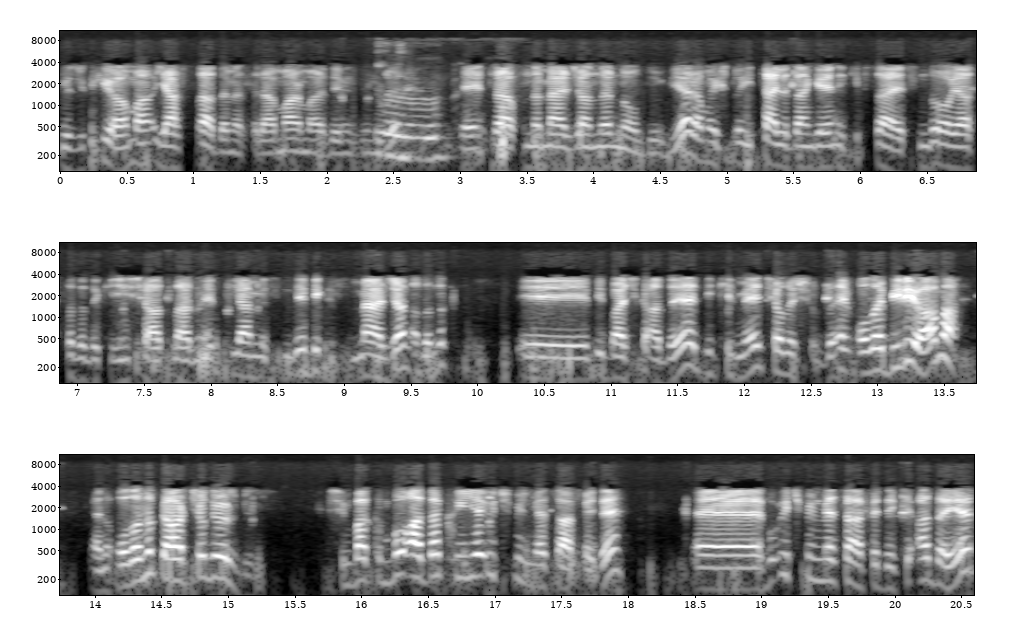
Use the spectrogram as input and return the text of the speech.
gözüküyor ama Yassıada mesela Marmara Denizi'nde etrafında mercanların olduğu bir yer ama işte İtalya'dan gelen ekip sayesinde o Yassıada'daki inşaatlardan etkilenmesin diye bir kısım mercan alınıp e, bir başka adaya dikilmeye çalışıldı. Evet, olabiliyor ama yani olanı parçalıyoruz biz. Şimdi bakın bu ada kıyıya 3 mil mesafede. E, bu 3 mil mesafedeki adayı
